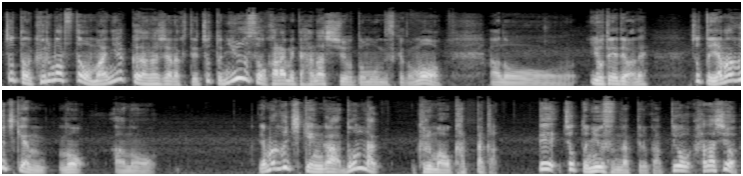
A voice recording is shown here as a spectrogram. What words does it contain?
ちょっと車つってもマニアックな話じゃなくて、ちょっとニュースを絡めて話しようと思うんですけども、あの、予定ではね、ちょっと山口県の、あの、山口県がどんな車を買ったかで、ちょっとニュースになってるかっていう話を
